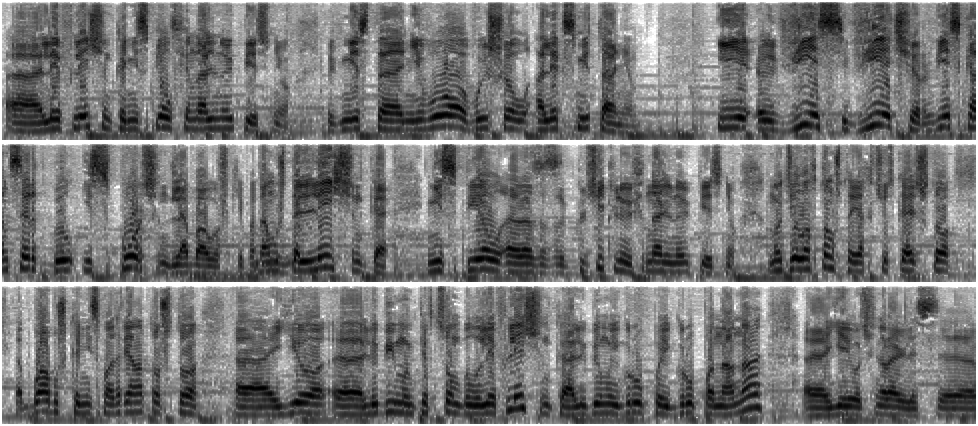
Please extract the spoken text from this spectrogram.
э, Лев Лещенко не спел финальную песню. Вместо него вышел Олег Сметанин. И весь вечер, весь концерт был испорчен для бабушки, потому что Лещенко не спел э, заключительную финальную песню. Но дело в том, что я хочу сказать, что бабушка, несмотря на то, что э, ее э, любимым певцом был Лев Лещенко, а любимой группой группа Нана, э, ей очень нравились э,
